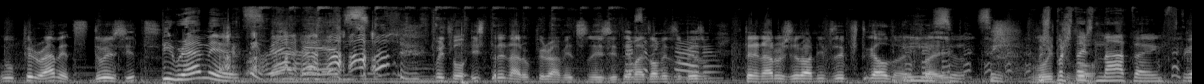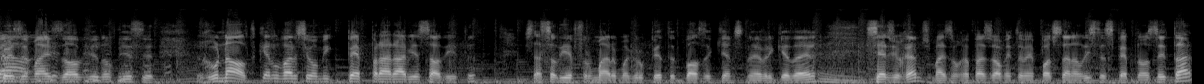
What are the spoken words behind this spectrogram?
o Pyramids do Egito. Pyramids. Muito bom. Isto treinar o Pyramids no Egito é mais ou menos o mesmo que treinar os Jerónimos em Portugal, não é? Isso, sim. Os Muito pastéis bom. de nata em Portugal. Coisa mais óbvia não podia ser. Ronaldo quer levar o seu amigo Pep para a Arábia Saudita. Está-se ali a formar uma grupeta de balzaquianos que não é brincadeira. Sérgio Ramos, mais um rapaz jovem, também pode estar na lista se Pep não aceitar.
